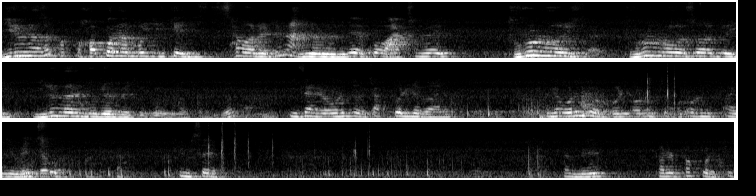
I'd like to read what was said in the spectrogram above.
일어나서 걷- 걷거나 뭐 이렇게 상황을 때는 안 넣는데 그 아침에 들어놓아서 이제 일어날 무렵에 지금 그런 것같더라고요 이 다리를 오른쪽으로 쫙 벌려봐요. 그냥 오른쪽으로 벌려, 오른쪽으로, 오른, 아니, 왼쪽으로. 자, 힘써요. 그 다음에 발을 밖으로 쭉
